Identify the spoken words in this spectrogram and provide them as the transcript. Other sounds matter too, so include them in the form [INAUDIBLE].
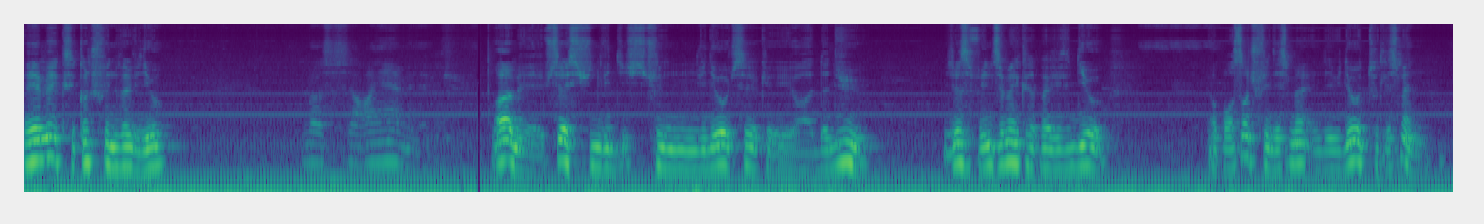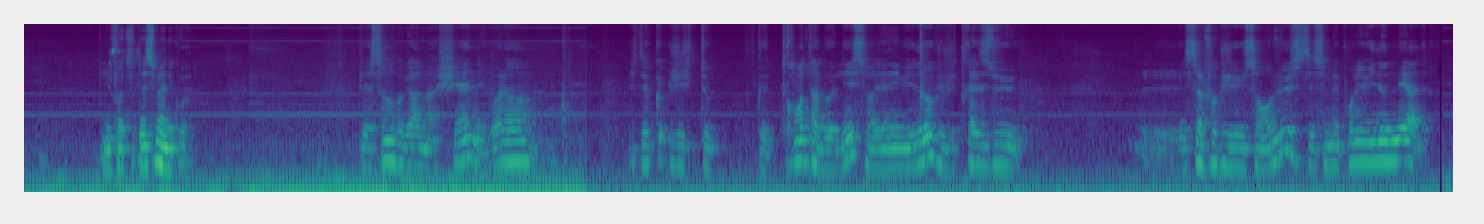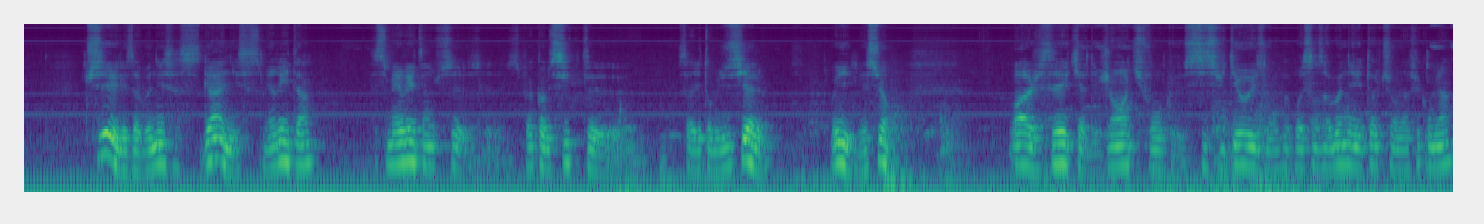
Eh mec, c'est quand je fais une nouvelle vidéo Bah ça sert à rien mec. Ouais, mais tu sais, si je fais une, vid- si je fais une vidéo, tu sais qu'il y aura d'autres vues. Déjà, ça fait une semaine que t'as pas vu de vidéo. Et en pensant, tu fais des, semaines, des vidéos toutes les semaines. Une fois toutes les semaines, quoi. Personne regarde ma chaîne et voilà. J'ai que, j'ai que- que 30 abonnés sur ma dernière vidéo que j'ai 13 vues. Les seules fois que j'ai eu 100 vues c'était sur mes premières vidéos de merde. Tu sais, les abonnés, ça se gagne et ça se mérite, hein. Ça se mérite, hein, tu sais. C'est- pas comme si ça allait tomber du ciel. Oui, bien sûr. Moi, je sais qu'il y a des gens qui font que 6 vidéos, ils ont à peu près 100 abonnés. Et toi, tu en as fait combien?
